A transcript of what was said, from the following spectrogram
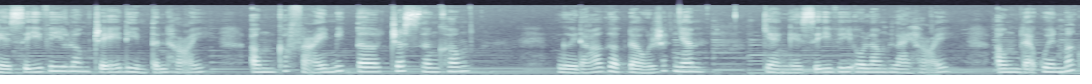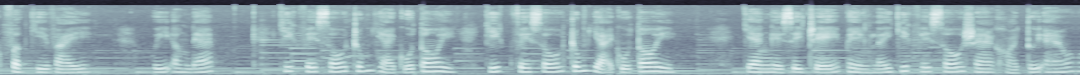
nghệ sĩ violon trẻ điềm tĩnh hỏi, ông có phải mr justin không? Người đó gật đầu rất nhanh. Chàng nghệ sĩ violon lại hỏi, ông đã quên mất vật gì vậy? Quý ông đáp, chiếc vé số trúng giải của tôi, chiếc vé số trúng giải của tôi. Chàng nghệ sĩ trẻ bèn lấy chiếc vé số ra khỏi túi áo.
